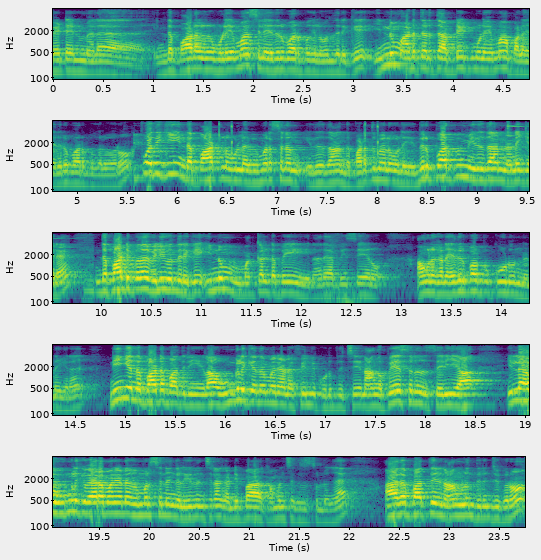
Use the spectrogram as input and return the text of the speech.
வேட்டையின் மேல இந்த பாடல்கள் மூலயமா சில எதிர்பார்ப்புகள் வந்திருக்கு. இன்னும் அடுத்தடுத்த அப்டேட் மூலயமா பல எதிர்பார்ப்புகள் வரும். இப்போதைக்கு இந்த பாட்டுல உள்ள விமர்சனம் இதுதான். இந்த படத்து மேல உள்ள எதிர்பார்ப்பும் இதுதான் நினைக்கிறேன். இந்த பாட்டு இப்பதான் வெளிவந்திருக்கு இன்னும் மக்கள்கிட்ட போய் நிறைய போய் சேரும். அவங்களுக்கான எதிர்பார்ப்பு கூடும்னு நினைக்கிறேன். நீங்க இந்த பாட்டை பார்த்துட்டீங்களா? உங்களுக்கு எந்த மாதிரியான ஃபீல் கொடுத்துச்சு? நாங்க பேசுறது சரியா? இல்ல உங்களுக்கு வேற மாதிரியான விமர்சனங்கள் இருந்துச்சுன்னா கண்டிப்பா கமெண்ட் செக்ஷன் சொல்லுங்க. அதை பார்த்து நாங்களும் தெரிஞ்சுக்கிறோம்.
